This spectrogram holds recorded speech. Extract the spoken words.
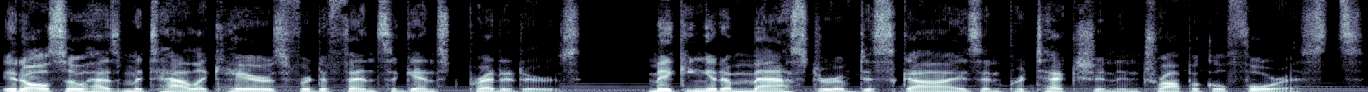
It also has metallic hairs for defense against predators, making it a master of disguise and protection in tropical forests.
